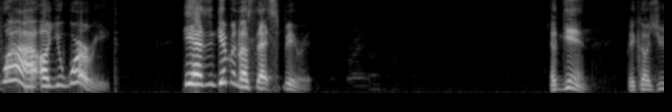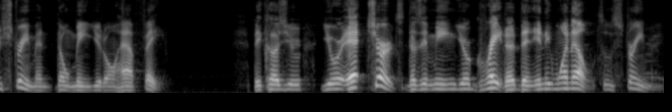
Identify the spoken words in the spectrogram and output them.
why are you worried? He hasn't given us that spirit. Again, because you're streaming don't mean you don't have faith. Because you're, you're at church doesn't mean you're greater than anyone else who's streaming.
